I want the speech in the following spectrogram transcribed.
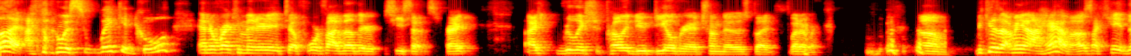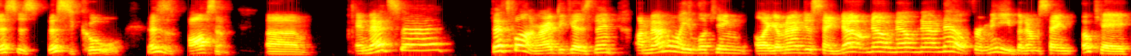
but I thought it was wicked cool, and I recommended it to four or five other CISOs. Right? I really should probably do deal ranch on those, but whatever. um, because I mean, I have. I was like, hey, this is this is cool. This is awesome. Um, and that's uh, that's fun, right? Because then I'm not only looking like I'm not just saying no, no, no, no, no for me, but I'm saying okay,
